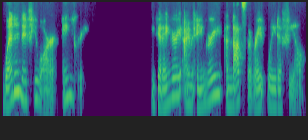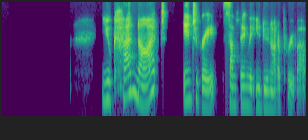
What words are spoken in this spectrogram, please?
when and if you are angry. You get angry, I'm angry, and that's the right way to feel. You cannot integrate something that you do not approve of,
